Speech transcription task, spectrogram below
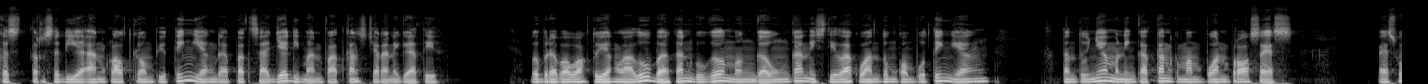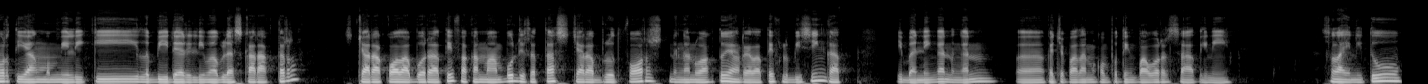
ketersediaan cloud computing yang dapat saja dimanfaatkan secara negatif. Beberapa waktu yang lalu bahkan Google menggaungkan istilah quantum computing yang tentunya meningkatkan kemampuan proses. Password yang memiliki lebih dari 15 karakter secara kolaboratif akan mampu diretas secara brute force dengan waktu yang relatif lebih singkat dibandingkan dengan uh, kecepatan computing power saat ini. Selain itu,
